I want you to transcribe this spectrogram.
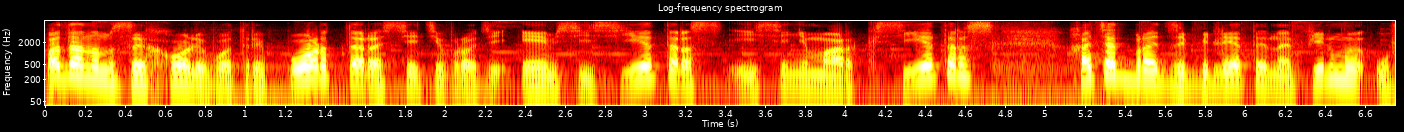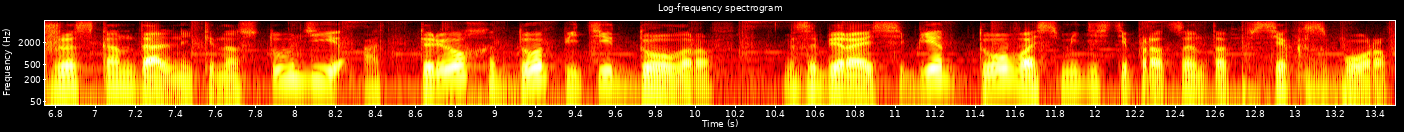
По данным The Hollywood Reporter, сети вроде AMC Theaters и Cinemark Theaters хотят брать за билеты на фильмы уже скандальной киностудии от 3 до 5 долларов, забирая себе до 80% всех сборов.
